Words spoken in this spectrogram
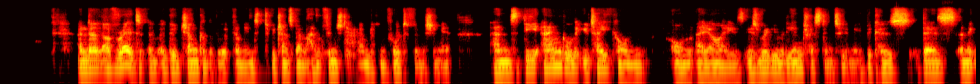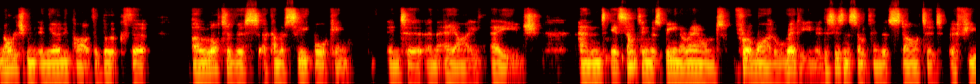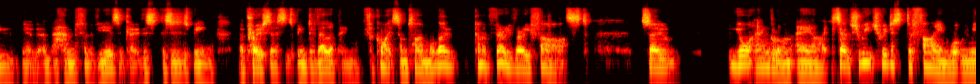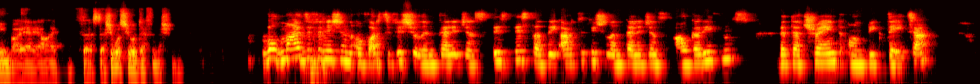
And uh, I've read a, a, good chunk of the book. I mean, to be transparent, I haven't finished it. I'm looking forward to finishing it. And the angle that you take on on AI is, is really, really interesting to me because there's an acknowledgement in the early part of the book that a lot of us are kind of sleepwalking into an AI age. And it's something that's been around for a while already. You know, this isn't something that started a few, you know, a handful of years ago. This this has been a process that's been developing for quite some time, although kind of very, very fast. So your angle on AI. So should we should we just define what we mean by AI first? Actually, what's your definition? Well, my definition of artificial intelligence is these are the artificial intelligence algorithms that are trained on big data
